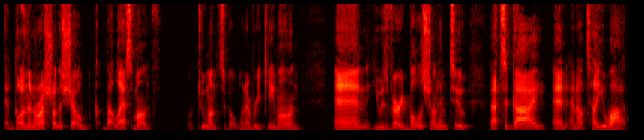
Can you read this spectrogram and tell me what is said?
had Glendon Rusch on the show about last month or two months ago, whenever he came on, and he was very bullish on him too. That's a guy, and and I'll tell you what,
